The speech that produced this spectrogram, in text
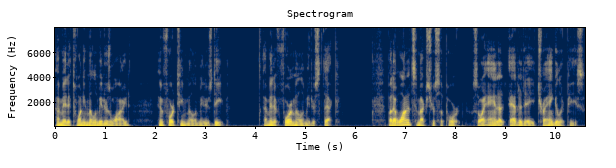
I made it 20 millimeters wide and 14 millimeters deep. I made it 4 millimeters thick. But I wanted some extra support, so I added, added a triangular piece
